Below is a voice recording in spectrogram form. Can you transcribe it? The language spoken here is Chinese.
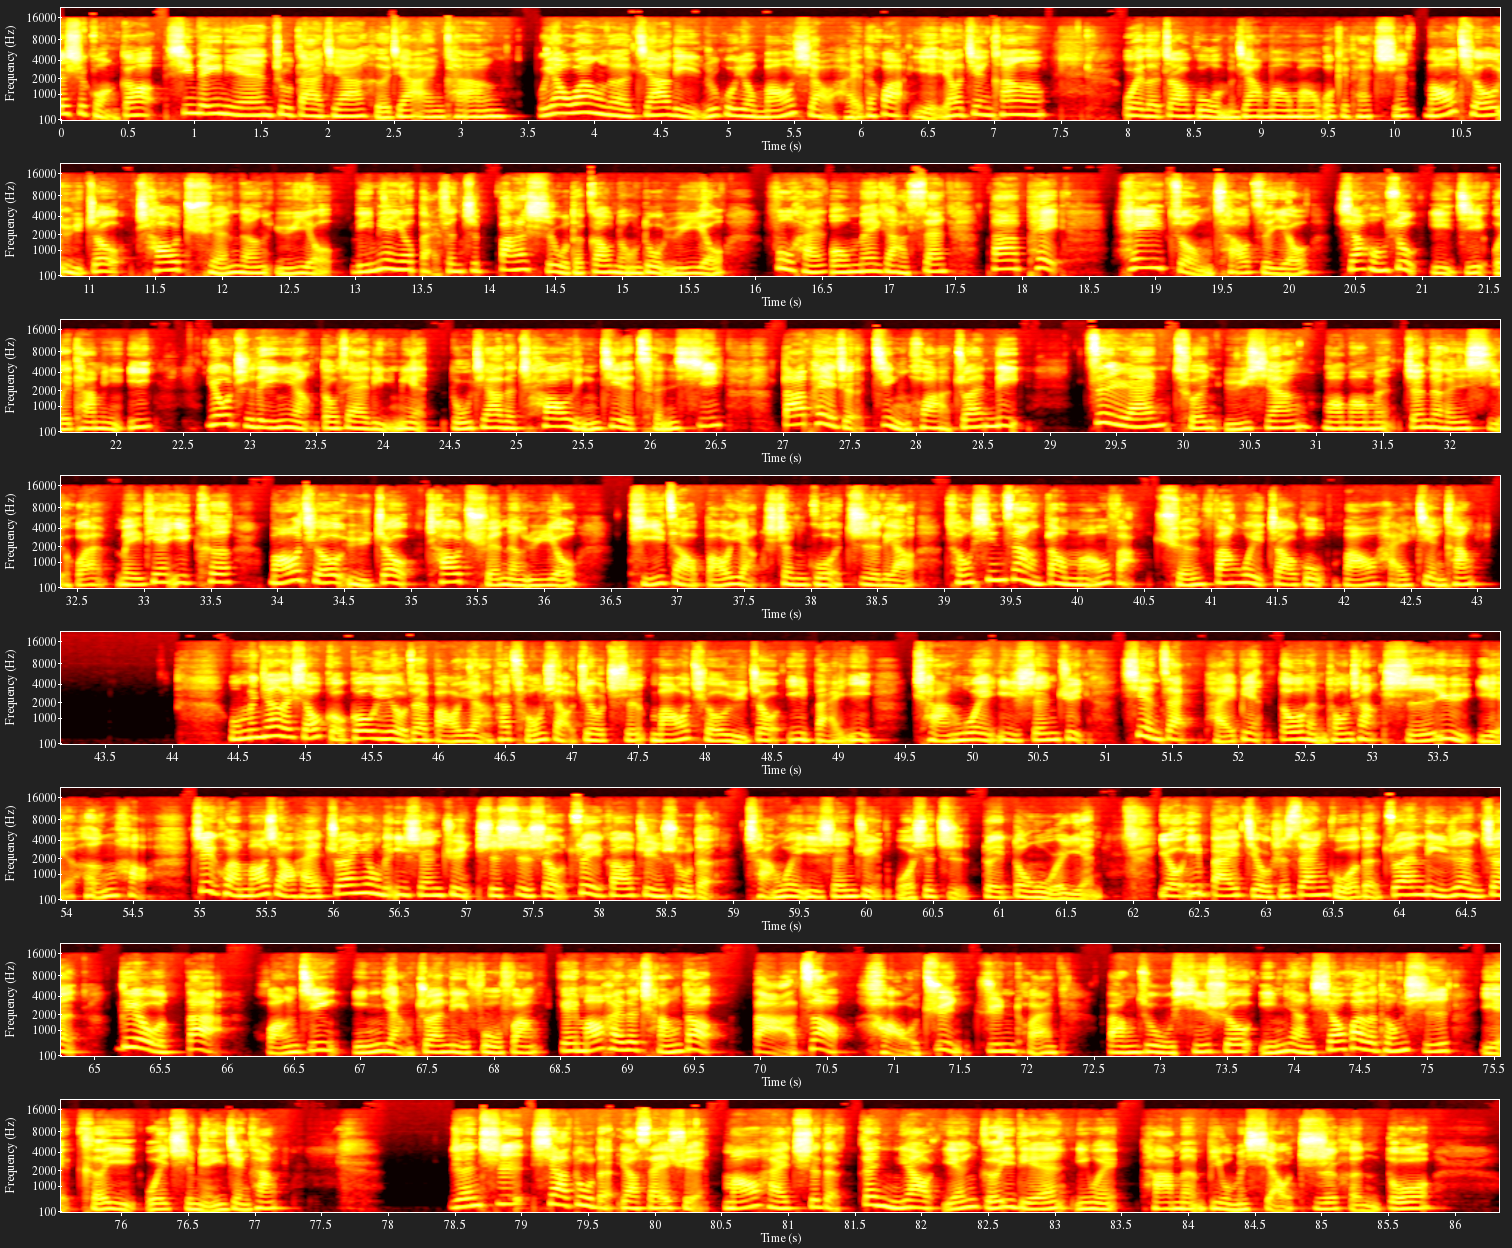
这是广告。新的一年，祝大家阖家安康。不要忘了，家里如果有毛小孩的话，也要健康哦。为了照顾我们家猫猫，我给它吃毛球宇宙超全能鱼油，里面有百分之八十五的高浓度鱼油，富含 Omega 三，搭配黑种草籽油、虾红素以及维他命 E，优质的营养都在里面。独家的超临界层烯，搭配着净化专利。自然纯鱼香，猫猫们真的很喜欢。每天一颗毛球宇宙超全能鱼油，提早保养胜过治疗。从心脏到毛发，全方位照顾毛孩健康。我们家的小狗狗也有在保养，它从小就吃毛球宇宙一百亿肠胃益生菌，现在排便都很通畅，食欲也很好。这款毛小孩专用的益生菌是市售最高菌数的肠胃益生菌，我是指对动物而言，有一百九十三国的专利认证，六大黄金营养专利复方，给毛孩的肠道打造好菌军团。帮助吸收营养、消化的同时，也可以维持免疫健康。人吃下肚的要筛选，毛孩吃的更要严格一点，因为它们比我们小只很多。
